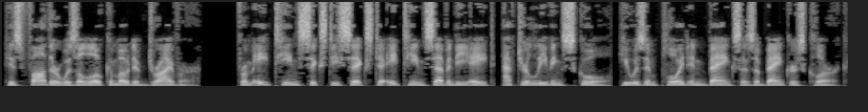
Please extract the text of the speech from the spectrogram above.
His father was a locomotive driver. From 1866 to 1878, after leaving school, he was employed in banks as a banker's clerk.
